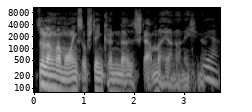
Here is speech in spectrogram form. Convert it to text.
solange wir morgens aufstehen können, da sterben wir ja noch nicht. Ne? Ja.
